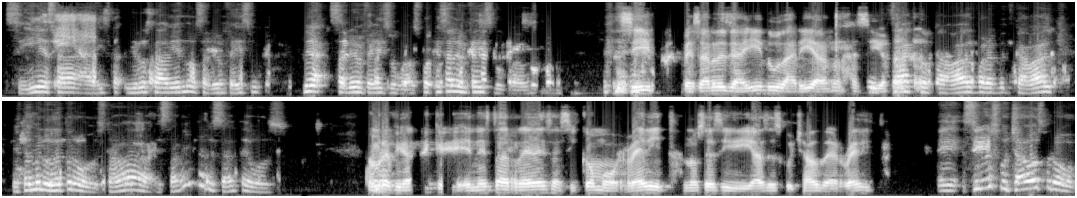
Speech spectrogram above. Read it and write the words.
Sí, está, ahí está. Yo lo estaba viendo, salió en Facebook. Mira, salió en Facebook, vamos. ¿Por qué salió en Facebook, vamos? sí, empezar desde ahí dudaría. Así, Exacto, cabal, para, cabal. Yo también lo dudé, pero estaba, estaba interesante vos. Hombre, fíjate que en estas redes, así como Reddit, no sé si has escuchado de Reddit. Eh, sí lo he escuchado, pero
